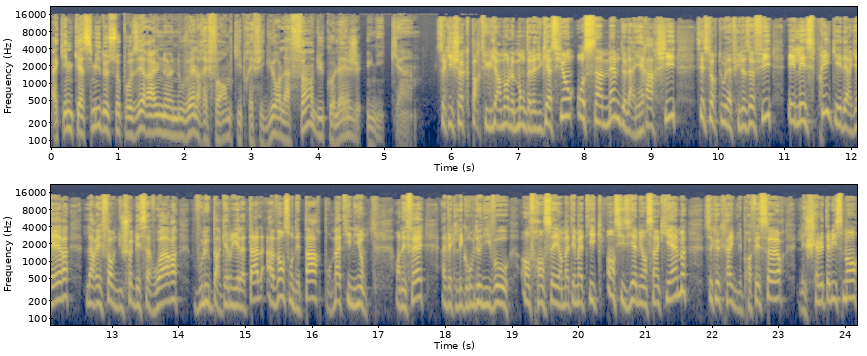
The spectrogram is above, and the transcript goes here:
à Kim Kasmi, de s'opposer à une nouvelle réforme qui préfigure la fin du collège unique. Ce qui choque particulièrement le monde de l'éducation, au sein même de la hiérarchie, c'est surtout la philosophie et l'esprit qui est derrière la réforme du choc des savoirs voulue par Gabriel Attal avant son départ pour Matignon. En effet, avec les groupes de niveau en français et en mathématiques en sixième et en cinquième, ce que craignent les professeurs, les chefs d'établissement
